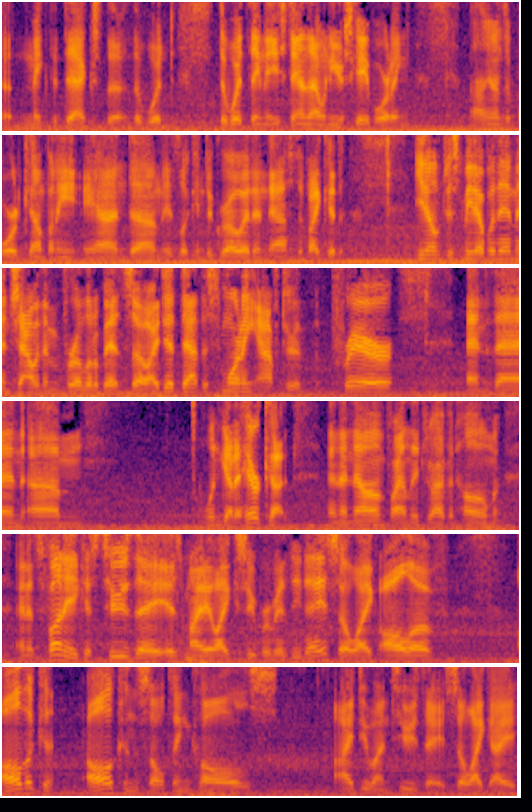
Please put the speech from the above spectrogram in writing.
uh, make the decks, the, the wood the wood thing that you stand on when you're skateboarding. Uh, he owns a board company and um, is looking to grow it. And asked if I could, you know, just meet up with him and chat with him for a little bit. So I did that this morning after the prayer, and then um, went and got a haircut. And then now I'm finally driving home. And it's funny because Tuesday is my like super busy day. So like all of all the all consulting calls I do on Tuesday. So like I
